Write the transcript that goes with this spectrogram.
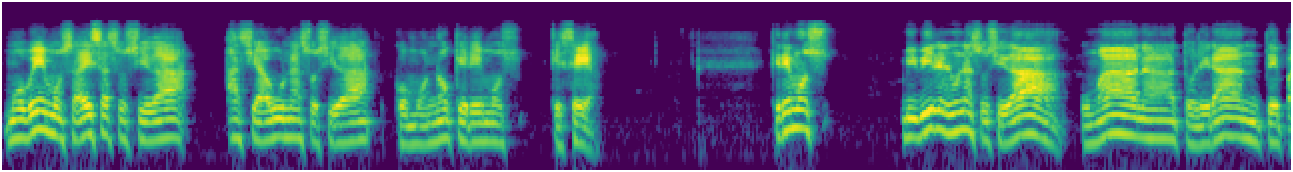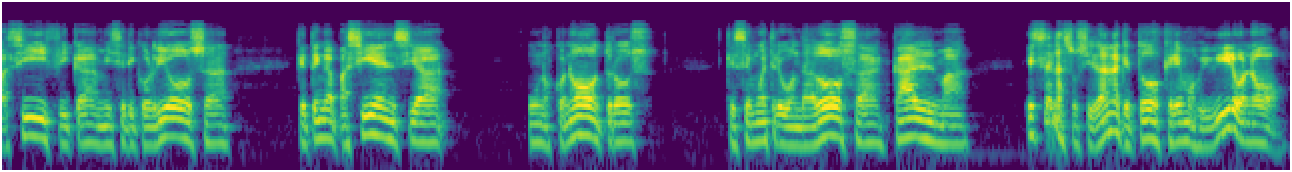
movemos a esa sociedad hacia una sociedad como no queremos que sea. Queremos vivir en una sociedad humana, tolerante, pacífica, misericordiosa, que tenga paciencia unos con otros, que se muestre bondadosa, calma. ¿Esa es la sociedad en la que todos queremos vivir o no?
